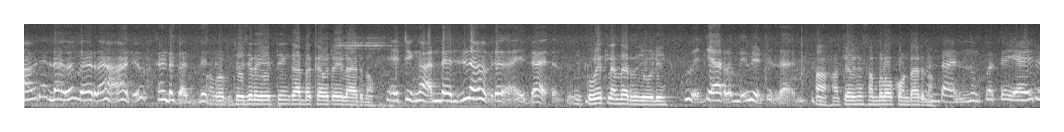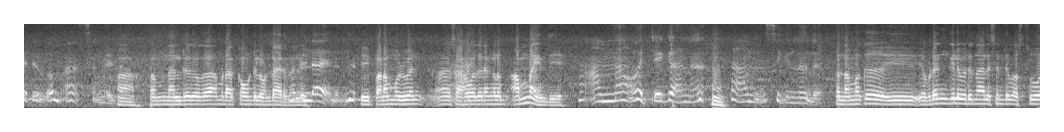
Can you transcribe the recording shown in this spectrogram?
അവരല്ലാതെ വേറെ ആരും എടുക്കത്തില്ല ചേച്ചിയുടെ എ ടി എം കാർഡൊക്കെ അവരുടെ കയ്യിലായിരുന്നോ? എ ടി എം കാർഡ് എല്ലാം അവരുടെ കയ്യിലായിരുന്നു. കുവൈറ്റിൽ എന്തായിരുന്നു ജോലി? വലിയ അറബി വീട്ടിലായിരുന്നു. ആ അത്യാവശ്യം ശമ്പളമൊക്കെ ഉണ്ടായിരുന്നു? ഉണ്ടായിരുന്നു. മുപ്പത്തയ്യായിരം രൂപ മാസം ആ അപ്പം നല്ലൊരു തുക നമ്മുടെ അക്കൗണ്ടിൽ ഉണ്ടായിരുന്നു. അല്ലേ ഈ പണം മുഴുവൻ സഹോദരങ്ങളും അമ്മ എന്ത് ചെയ്യേ അമ്മ ഒറ്റയ്ക്കാണ് താമസിക്കുന്നത്. അപ്പം നമുക്ക് ഈ എവിടെങ്കിലും ഒരു നാല് സെന്റ് വസ്തുവോ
